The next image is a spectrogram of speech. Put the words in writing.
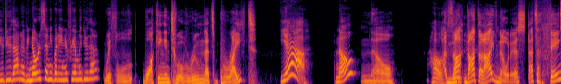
Do you do that? Have you noticed anybody in your family do that? With l- walking into a room that's bright? Yeah. No? No. Oh, Uh, not not that I've noticed. That's a thing.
